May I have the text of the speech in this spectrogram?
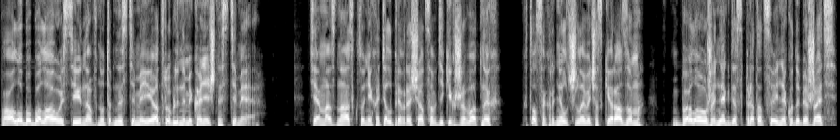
Палуба была усеяна внутренностями и отрубленными конечностями. Тем из нас, кто не хотел превращаться в диких животных, кто сохранил человеческий разум, было уже негде спрятаться и некуда бежать.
